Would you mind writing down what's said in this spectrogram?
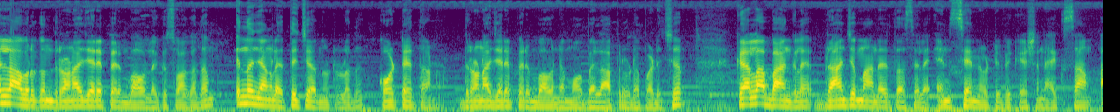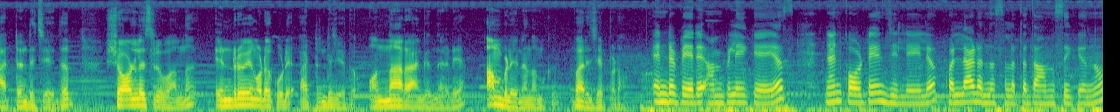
എല്ലാവർക്കും ദ്രോണാചാര്യ പെരുമ്പാവൂരിലേക്ക് സ്വാഗതം. ഇന്ന് ഞങ്ങൾ എത്തിച്ചേർന്നിട്ടുള്ളത് കോട്ടയത്താണ്. ദ്രോണാചാര്യ പെരുമ്പാവൂരിന്റെ മൊബൈൽ ആപ്പിലൂടെ പഠിച്ച് കേരള ബാങ്കിലെ ബ്രാഞ്ച് മാനേജർ തസ്സിലെ N C N notification exam attend ചെയ്ത് ഷോർട്ട് ലിസ്റ്റിൽ വന്ന് ഇന്റർവ്യൂ കൂടെ കൂടി അറ്റൻഡ് ചെയ്ത് ഒന്നാം റാങ്ക് നേടിയ അമ്പിളിനെ നമുക്ക് പരിചയപ്പെടാം. എന്റെ പേര് അമ്പിളി കെ എസ്. ഞാൻ കോട്ടയം ജില്ലയിൽ കൊല്ലാട് എന്ന സ്ഥലത്ത് താമസിക്കുന്നു.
